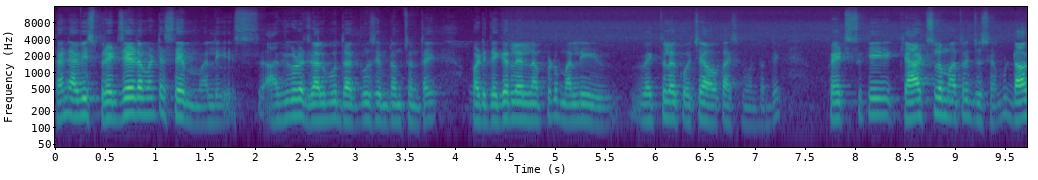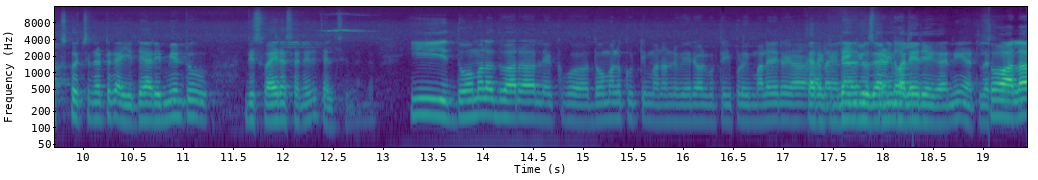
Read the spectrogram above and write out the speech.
కానీ అవి స్ప్రెడ్ చేయడం అంటే సేమ్. మళ్ళీ అవి కూడా జలుబు దగ్గు సిమ్టమ్స్ ఉంటాయి. వాటి దగ్గర వెళ్ళినప్పుడు మళ్ళీ వ్యక్తులకు వచ్చే అవకాశం ఉంటుంది. పెట్స్కి క్యాట్స్లో మాత్రం చూసాము. డాగ్స్కి వచ్చినట్టుగా they are immune to this virus అనేది తెలిసిందండి. ఈ దోమల ద్వారా లేకపోతే దోమలు కుట్టి మనల్ని వేరే వాళ్ళు కుట్టి ఇప్పుడు ఈ మలేరియా డెంగ్యూ కానీ మలేరియా కానీ అట్లా సో అలా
